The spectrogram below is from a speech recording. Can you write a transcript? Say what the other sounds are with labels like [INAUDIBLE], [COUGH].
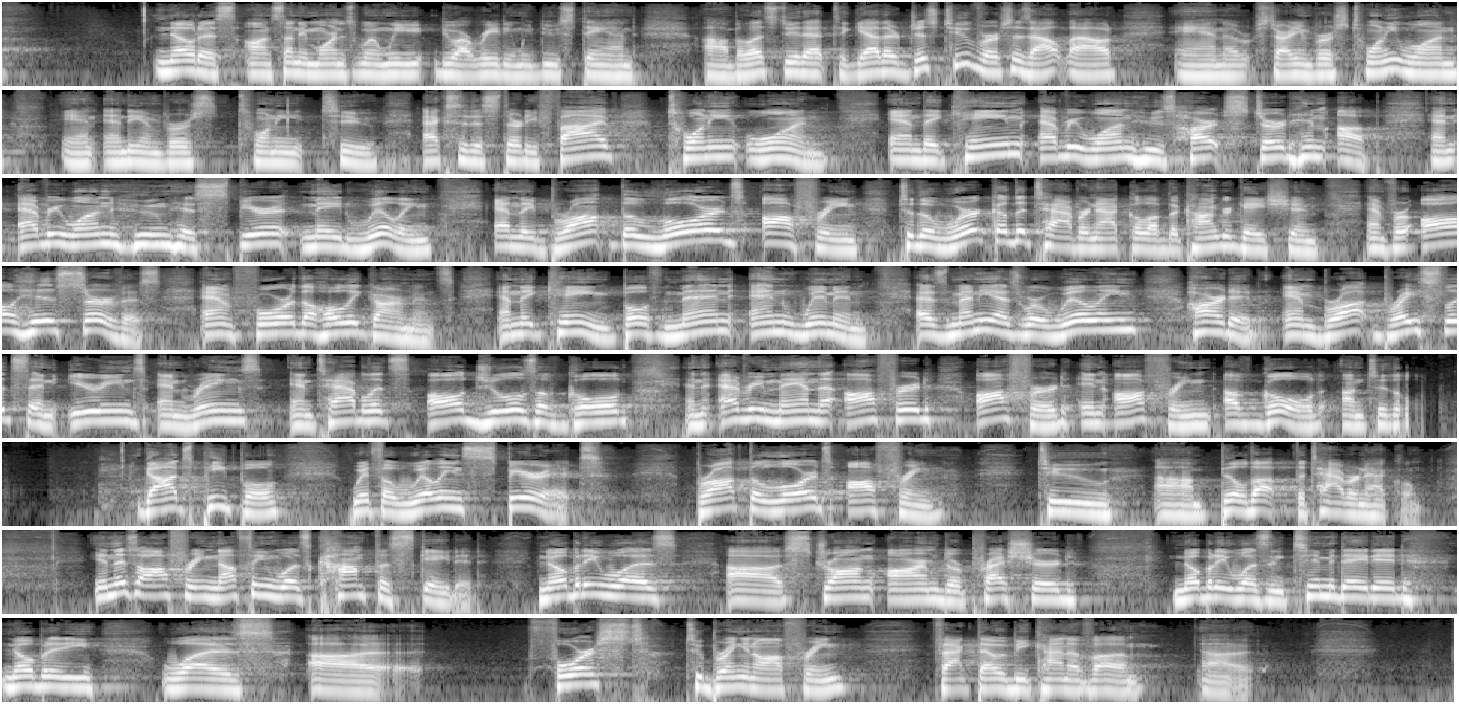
notice on Sunday mornings when we do our reading, we do stand. Uh, but let's do that together. Just two verses out loud, and uh, starting verse 21 and ending in verse 22. Exodus 35, 21. And they came, everyone whose heart stirred him up, and everyone whom his spirit made willing, and they brought the Lord's offering to the work of the tabernacle of the congregation, and for all his service, and for the holy garments. And they came, both men and women, as many as were willing hearted, and brought bracelets and earrings and rings and tablets, all jewels of gold, and every man that offered, offered an offering of gold unto the Lord. God's people, with a willing spirit, brought the Lord's offering to um, build up the tabernacle. In this offering, nothing was confiscated. Nobody was uh, strong armed or pressured. Nobody was intimidated. Nobody was uh, forced to bring an offering. In fact, that would be kind of, uh, uh,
